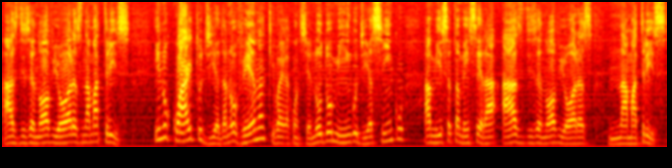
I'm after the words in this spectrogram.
às 19 horas na matriz. E no quarto dia da novena, que vai acontecer no domingo, dia 5, a missa também será às 19 horas na matriz.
